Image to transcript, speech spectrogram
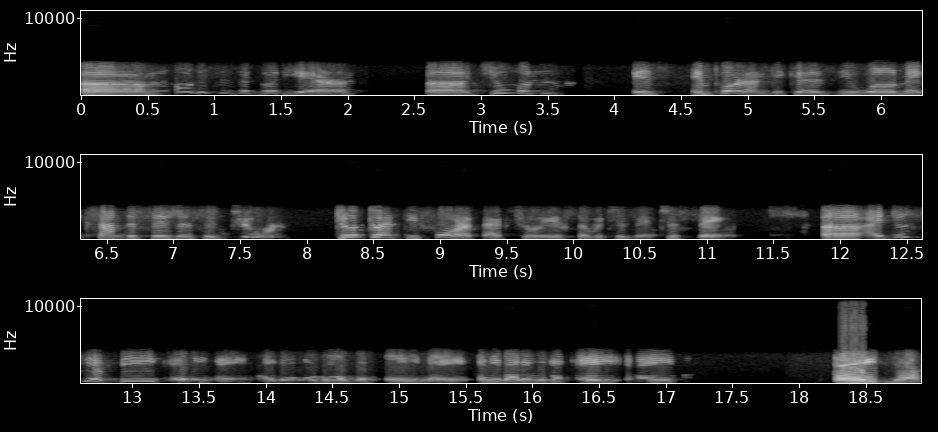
Um, oh, this is a good year. Uh, June is important because you will make some decisions in June. June 24th, actually, so which is interesting. Uh, I do see a big A name. I don't know who has an A name. Anybody with an A name? A? Yes.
